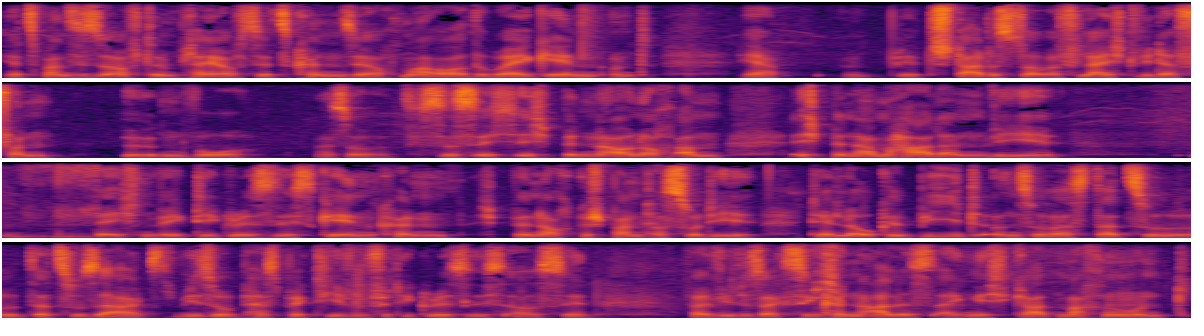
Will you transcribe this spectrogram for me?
jetzt waren sie so oft in Playoffs, jetzt könnten sie auch mal all the way gehen und ja, jetzt startest du aber vielleicht wieder von irgendwo. Also das ist, ich, ich bin auch noch am, ich bin am Hadern, wie welchen Weg die Grizzlies gehen können. Ich bin auch gespannt, was so die, der Local Beat und sowas dazu, dazu sagst, wie so Perspektiven für die Grizzlies aussehen. Weil wie du sagst, sie ich, können alles eigentlich gerade machen und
